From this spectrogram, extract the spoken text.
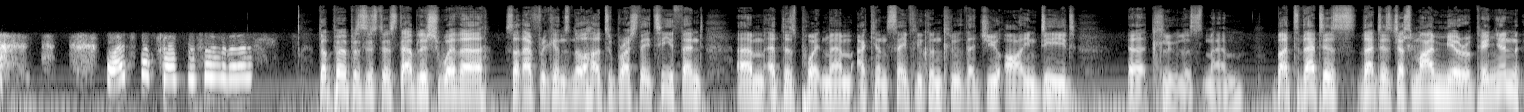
What's the purpose of this? The purpose is to establish whether South Africans know how to brush their teeth, and um, at this point, ma'am, I can safely conclude that you are indeed uh, clueless, ma'am. But that is that is just my mere opinion.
